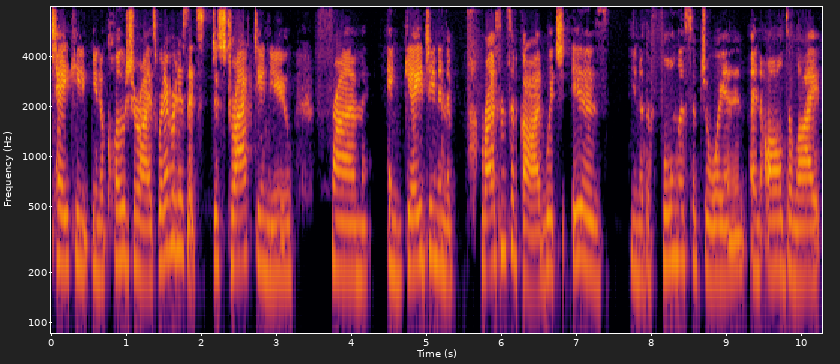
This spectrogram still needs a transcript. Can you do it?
taking you know close your eyes whatever it is that's distracting you from engaging in the presence of god which is you know the fullness of joy and, and all delight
